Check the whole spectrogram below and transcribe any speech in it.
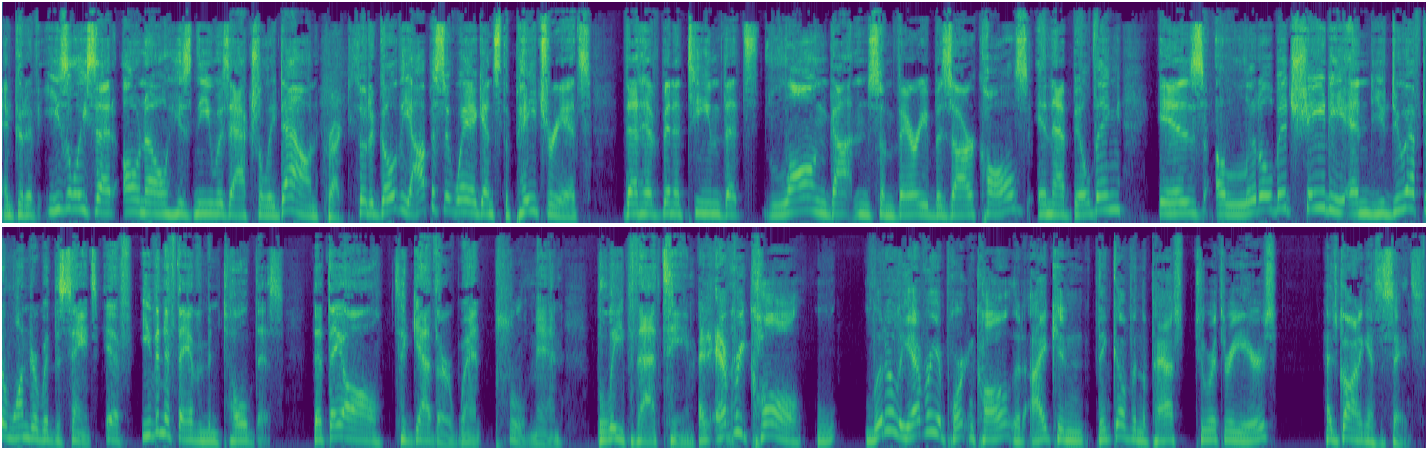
and could have easily said, oh no, his knee was actually down. Correct. So to go the opposite way against the Patriots, that have been a team that's long gotten some very bizarre calls in that building is a little bit shady. And you do have to wonder with the Saints if, even if they haven't been told this, that they all together went, oh man, bleep that team. And every call, literally every important call that I can think of in the past two or three years has gone against the Saints.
